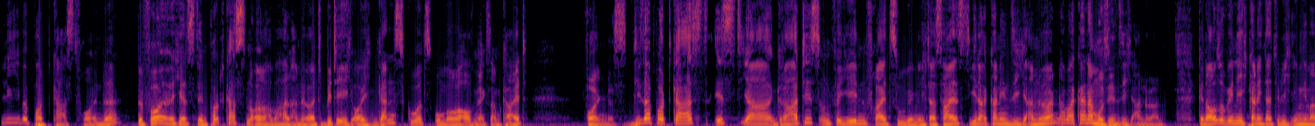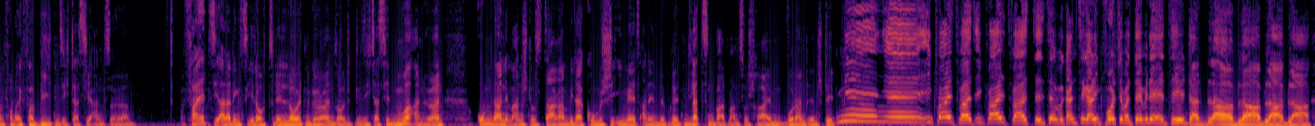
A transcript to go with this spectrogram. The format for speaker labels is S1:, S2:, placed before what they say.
S1: Liebe Podcast-Freunde, bevor ihr euch jetzt den Podcasten eurer Wahl anhört, bitte ich euch ganz kurz um eure Aufmerksamkeit. Folgendes. Dieser Podcast ist ja gratis und für jeden frei zugänglich. Das heißt, jeder kann ihn sich anhören, aber keiner muss ihn sich anhören. Genauso wenig kann ich natürlich irgendjemand von euch verbieten, sich das hier anzuhören. Falls ihr allerdings jedoch zu den Leuten gehören solltet, die sich das hier nur anhören um dann im Anschluss daran wieder komische E-Mails an den bebrillten Glatzenbartmann zu schreiben, wo dann drin steht, nee, nee, ich weiß was, ich weiß was, das kannst du gar nicht vorstellen, was der wieder erzählt hat, bla bla bla bla.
